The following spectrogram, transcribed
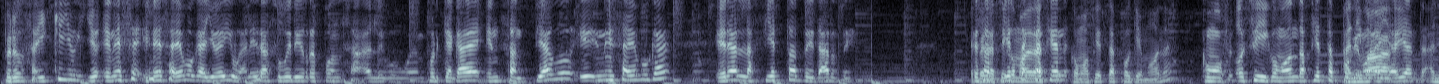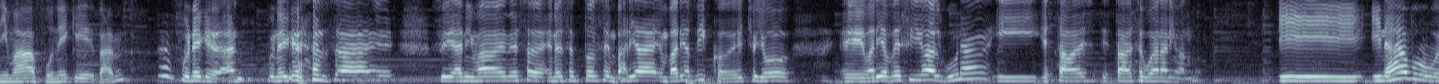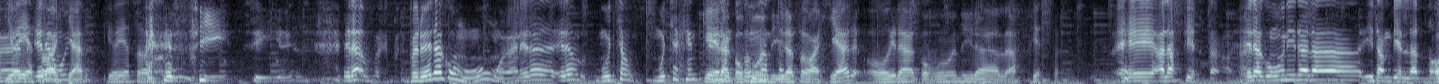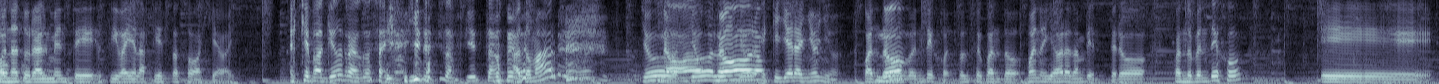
Pero sabéis que yo, yo en, ese, en esa época yo igual era súper irresponsable, pues, weón. Porque acá en Santiago, en esa época, eran las fiestas de tarde. Pero Esas así fiestas como, que las- hacían. como fiestas Pokémon. Como, oh, sí, como onda fiestas Pokémon. Animada, había- animada Funeke Dance. Funeke Dance. Funeke Dance eh, sí, animaba en, esa, en ese entonces en varias, en varios discos. De hecho, yo eh, varias veces iba a alguna y estaba, estaba ese weón animando. Y, y nada, pues weón. Iba a era muy- sobajear. Iba a sobajear. sí, sí. Era, pero era común, weón. Era, era mucha, mucha gente. ¿Que era común hasta- ir a sobajear o era común ir a las fiestas? eh, a las fiestas. Era común ir a la. Y también las dos. O pues, naturalmente, si vaya a las fiestas, sobajeabais. Es que para qué otra cosa ir a esas fiestas, weón. ¿A tomar? Yo, No, yo, no, yo- no. es que yo era ñoño cuando pendejo. Entonces, cuando. Bueno, y ahora también. Pero cuando pendejo, eh,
